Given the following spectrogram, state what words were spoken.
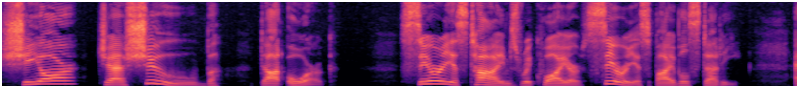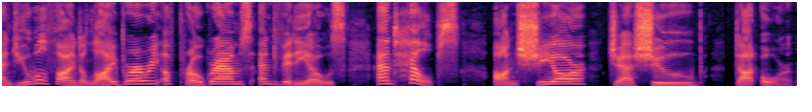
shearjashub.org. Serious times require serious Bible study, and you will find a library of programs and videos and helps on shearjashub.org.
